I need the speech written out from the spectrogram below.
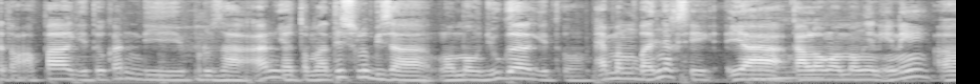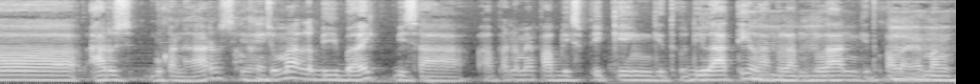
atau apa gitu kan di perusahaan ya otomatis lu bisa ngomong juga gitu. Emang banyak sih. Ya kalau ngomongin ini eh, harus bukan harus ya cuma lebih baik bisa apa namanya public speaking gitu dilatih lah pelan-pelan gitu kalau emang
